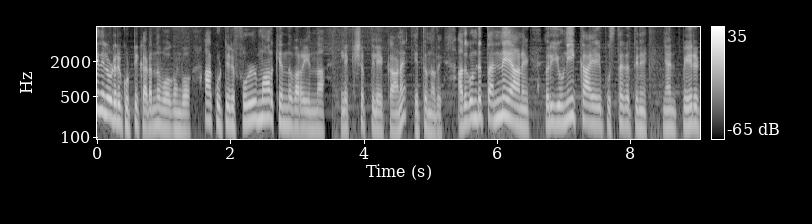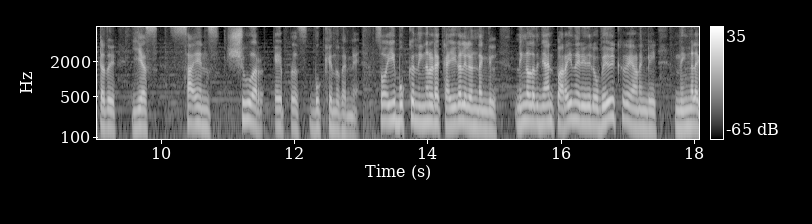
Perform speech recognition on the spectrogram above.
ഇതിലൂടെ ഒരു കുട്ടി കടന്നു പോകുമ്പോൾ ആ കുട്ടി ഒരു ഫുൾ മാർക്ക് എന്ന് പറയുന്ന ലക്ഷ്യത്തിലേക്കാണ് എത്തുന്നത്. അതുകൊണ്ട് തന്നെയാണ് ഒരു യുണീക്കായ പുസ്തകത്തിന് ഞാൻ പേരിട്ടത് yes science sure A plus book എന്ന് തന്നെ. സോ ഈ ബുക്ക് നിങ്ങളുടെ കൈകളിലുണ്ടെങ്കിൽ നിങ്ങളത് ഞാൻ പറയുന്ന രീതിയിൽ ഉപയോഗിക്കുകയാണെങ്കിൽ നിങ്ങളെ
